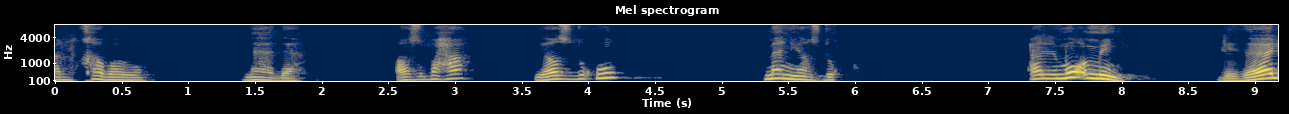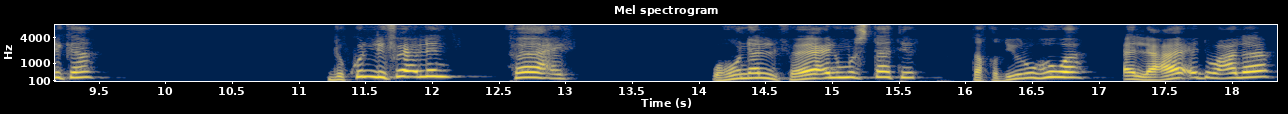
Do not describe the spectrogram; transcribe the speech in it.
الخبر ماذا؟ أصبح يصدق من يصدق. المؤمن لذلك لكل فعل فاعل. وهنا الفاعل مستتر تقديره هو العائد على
